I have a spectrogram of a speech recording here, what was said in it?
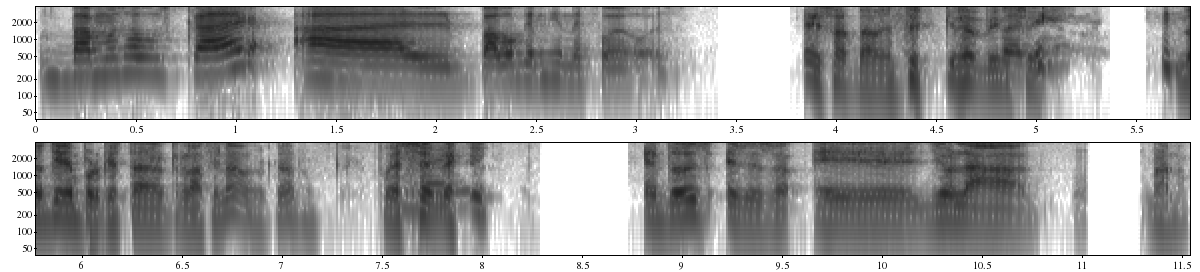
vamos a buscar al pavo que enciende fuegos. Exactamente, quiero decir, sí. No tienen por qué estar relacionados, claro. Puede ser. Entonces, es eso. Eh, yo la. Bueno,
